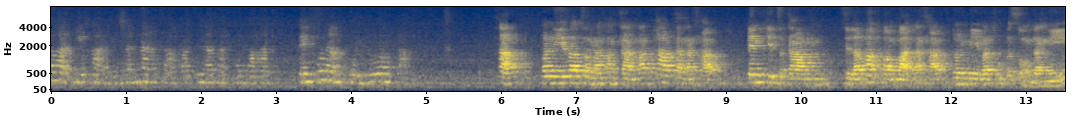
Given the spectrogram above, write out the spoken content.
สวัสดีค่ะ ดิฉันนางสาวรัตนาหมายพงบาลเป็นผู้นำกลุ่มร่วมค่ะ ครับ วันนี้เราจะมาทำการวาดภาพกันนะครับ เป็นกิจกรรมศิลปะบำบัดนะครับ โดยมีวัตถุประสงค์ดังนี้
